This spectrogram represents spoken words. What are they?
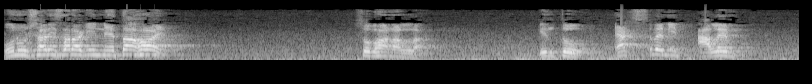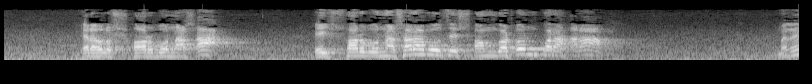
অনুসারী ছাড়া কি নেতা হয়? সুবহান আল্লাহ কিন্তু এক শ্রেণির আলেম এরা হলো সর্বনাশা। এই সর্বনাশারা বলছে সংগঠন করা হারাম। মানে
